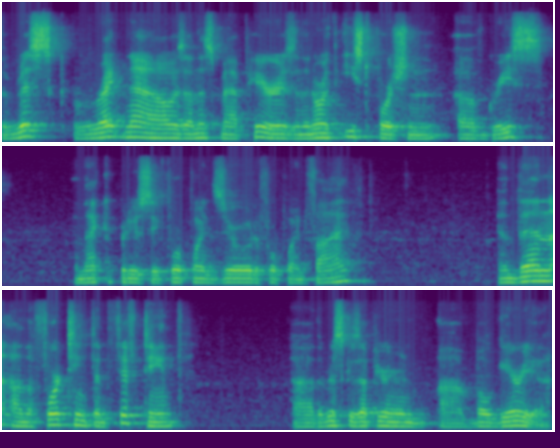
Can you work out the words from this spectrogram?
the risk right now is on this map here is in the northeast portion of Greece, and that could produce a 4.0 to 4.5. And then on the 14th and 15th, uh, the risk is up here in uh, Bulgaria,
